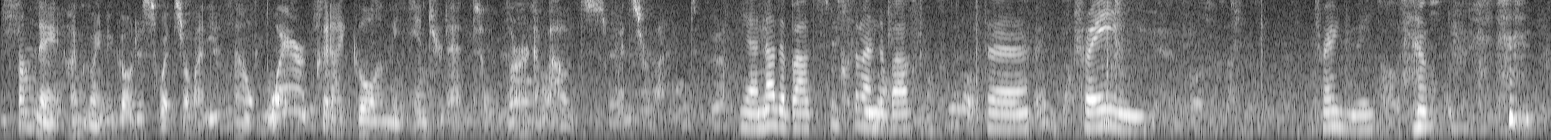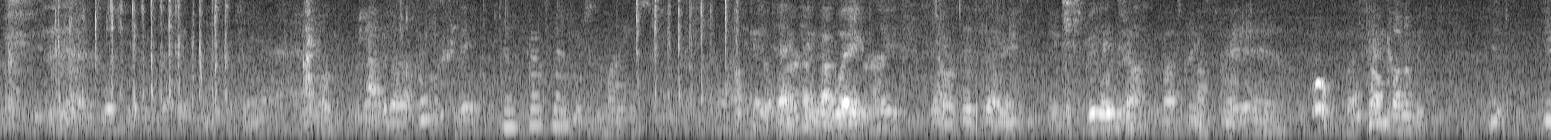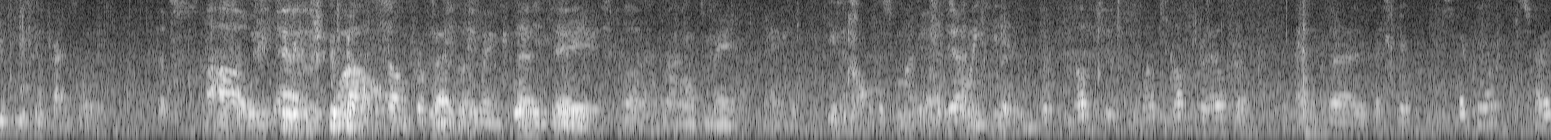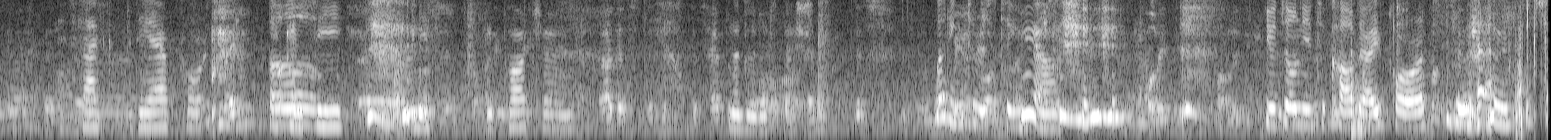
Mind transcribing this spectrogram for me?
Someday I'm going to go to Switzerland. Now, where could I go on the internet to learn about Switzerland? Yeah, not about Switzerland, about the trains. Trainways. no problem. Okay, take him away, please. Yeah, well, that's very interesting. It's really interesting about Greece. Yeah, yeah, yeah. Oh, what's the economy? You, you can translate it. Uh-huh, we need to, Well, Some professors think we that need to they explore that, right? want to make, make it. even all this money that's Yeah, going that's, in. that's, that's not, it's not, not for helper. And uh, they spe- speculate, speculate that, It's uh, like the airport. you Oh. can see when it's departure. Ah, that's, that's, that's happened. Not really special. That's, that's But what we have interesting. Yeah. Politics, politics. You don't need to call the airport to, to check.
